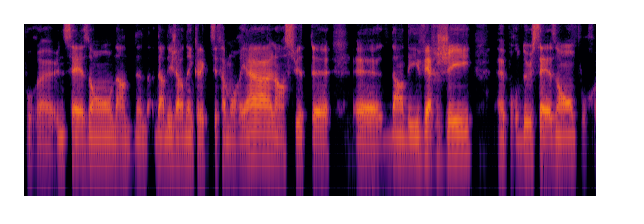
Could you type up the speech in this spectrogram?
pour euh, une saison dans, des jardins collectifs à Montréal, ensuite euh, dans des vergers pour deux saisons pour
